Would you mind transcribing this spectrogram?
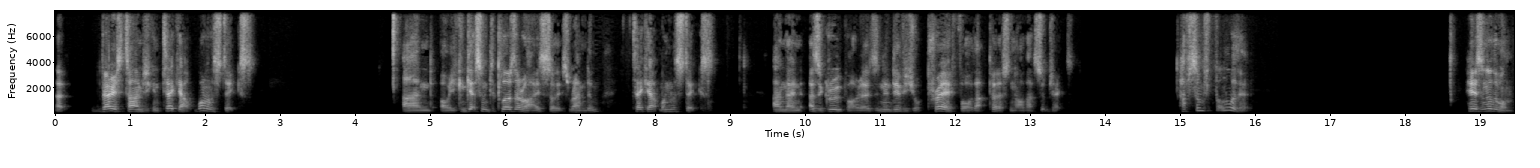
at various times, you can take out one of the sticks and or you can get someone to close their eyes so it's random take out one of the sticks and then as a group or as an individual pray for that person or that subject. Have some fun with it. Here's another one.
